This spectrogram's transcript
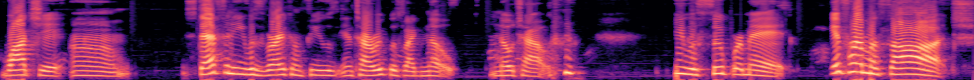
watch it. Um, Stephanie was very confused, and Tariq was like, no, no child. he was super mad. Give her a massage.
